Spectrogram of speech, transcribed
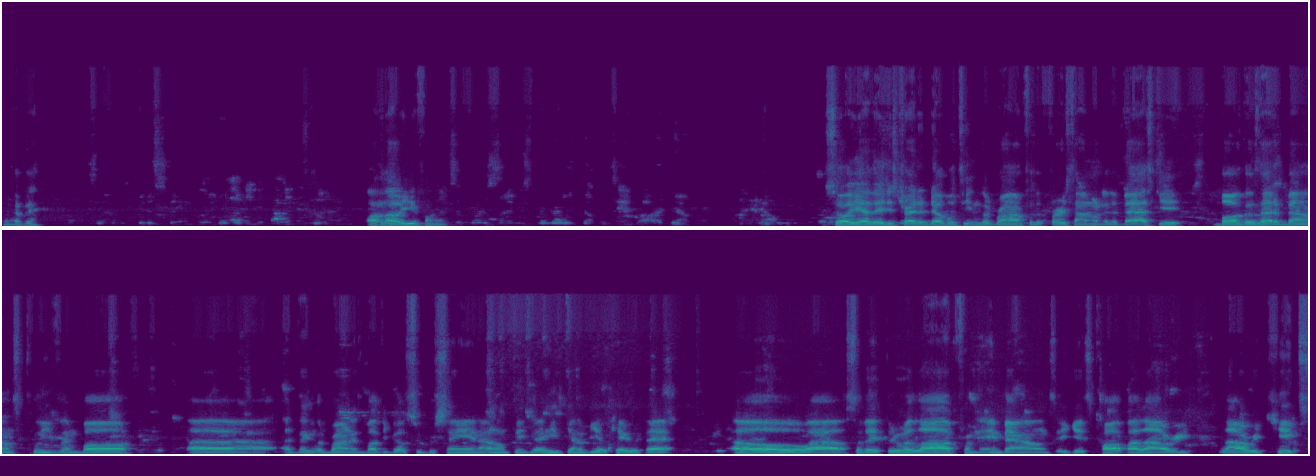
What? Oh no, you're fine. So yeah, they just try to double team LeBron for the first time under the basket. Ball goes out of bounds. Cleveland ball. Uh, I think LeBron is about to go Super Saiyan. I don't think that he's gonna be okay with that. Oh wow! So they threw a lob from the inbounds. It gets caught by Lowry. Lowry kicks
